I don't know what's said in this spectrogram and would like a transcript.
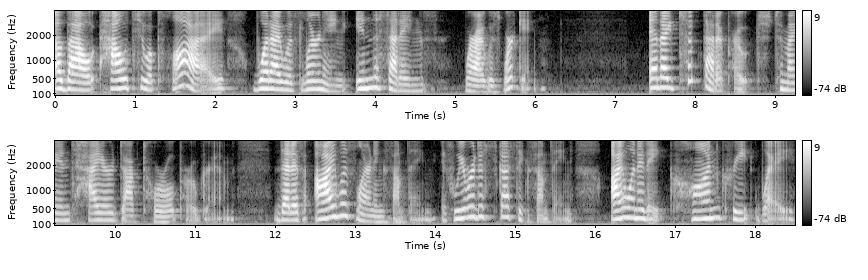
about how to apply what I was learning in the settings where I was working. And I took that approach to my entire doctoral program that if I was learning something, if we were discussing something, I wanted a concrete way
